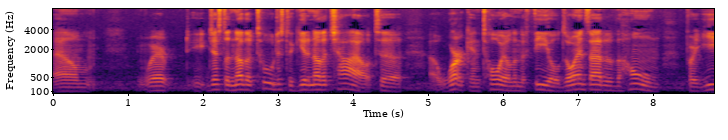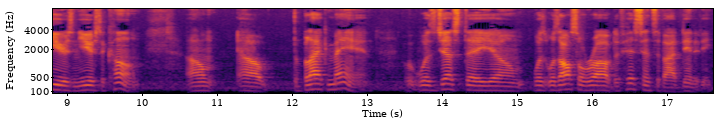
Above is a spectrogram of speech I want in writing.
um, where just another tool just to get another child to uh, work and toil in the fields or inside of the home for years and years to come. Um, uh, the black man was just a um, was was also robbed of his sense of identity,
